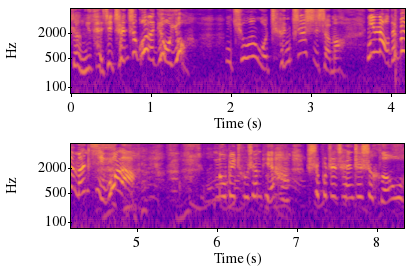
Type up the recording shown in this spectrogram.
让你采些橙汁过来给我用，你却问我橙汁是什么？你脑袋被门挤过了？奴婢出身贫寒，是不知橙汁是何物，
